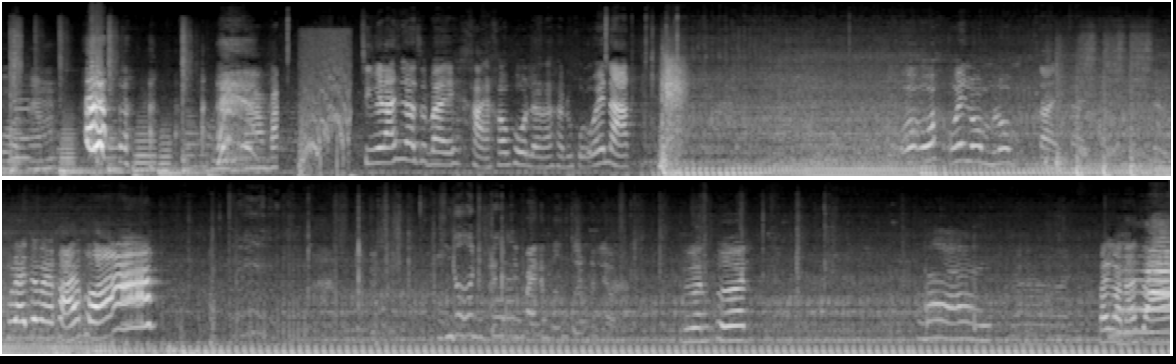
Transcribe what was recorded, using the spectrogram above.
บอกน้ำถึงเวลาที่เราจะไปขายข้าวโพดแล้วนะคะทุกคนโอ้ยหนัก อ้โอ้โอ้ยล่มล่มตายตายคุณนายจะไปขายของไปน้ำมึงเพื่อนหมดแล้วเพื่อนเพื่อนไปก่อนนะจ๊ะ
